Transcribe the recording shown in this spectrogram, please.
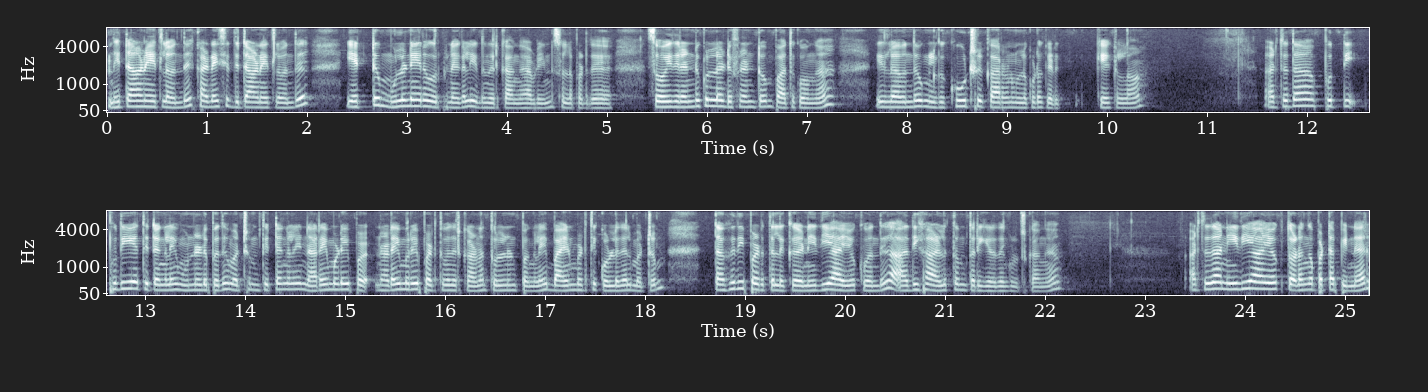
திட்டாணையத்தில் வந்து கடைசி திட்டாணையத்தில் வந்து எட்டு முழுநேர உறுப்பினர்கள் இருந்திருக்காங்க அப்படின்னு சொல்லப்படுது. ஸோ இது ரெண்டுக்குள்ள டிஃப்ரெண்ட்டும் பார்த்துக்கோங்க இதில் வந்து உங்களுக்கு கூற்று காரணங்களை கூட கெடு கேட்கலாம். அடுத்ததாக புத்தி புதிய திட்டங்களை முன்னெடுப்பது மற்றும் திட்டங்களை நடைமுறை நடைமுறைப்படுத்துவதற்கான தொழில்நுட்பங்களை பயன்படுத்தி கொள்ளுதல் மற்றும் தகுதிப்படுத்தலுக்கு நிதி ஆயோக் வந்து அதிக அழுத்தம் தருகிறதுன்னு கொடுத்துருக்காங்க. அடுத்ததாக நிதி ஆயோக் தொடங்கப்பட்ட பின்னர்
